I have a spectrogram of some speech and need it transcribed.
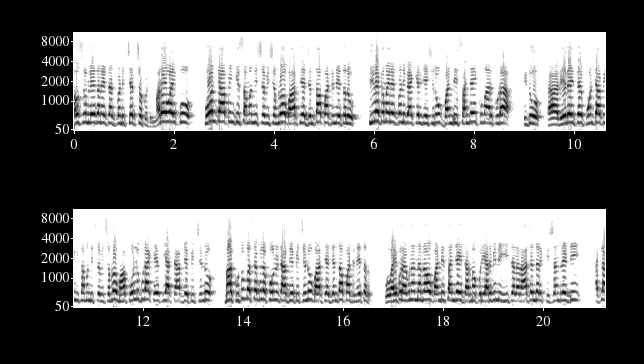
అవసరం లేదనేటటువంటి చర్చ ఒకటి. మరోవైపు ఫోన్ ట్యాపింగ్కి సంబంధించిన విషయంలో భారతీయ జనతా పార్టీ నేతలు కీలకమైనటువంటి వ్యాఖ్యలు చేసిరు. బండి సంజయ్ కుమార్ కూడా ఇటు ఏదైతే ఫోన్ ట్యాపింగ్కి సంబంధించిన విషయంలో మా ఫోన్లు కూడా కేసీఆర్ ట్యాప్ చేపించిండు. మా కుటుంబ సభ్యుల ఫోన్లు ట్యాప్ చేపించిండు భారతీయ జనతా పార్టీ నేతలు. ఓవైపు రఘునందన్ రావు బండి సంజయ్ ధర్మపురి అరవింద్ ఈటల రాజేందర్ కిషన్ రెడ్డి అట్లా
